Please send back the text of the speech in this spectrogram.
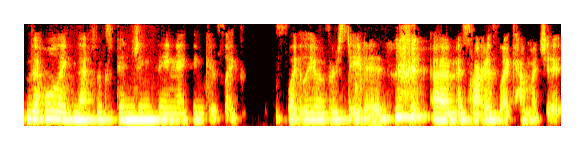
the whole like Netflix binging thing, I think is like slightly overstated um, as far as like how much it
